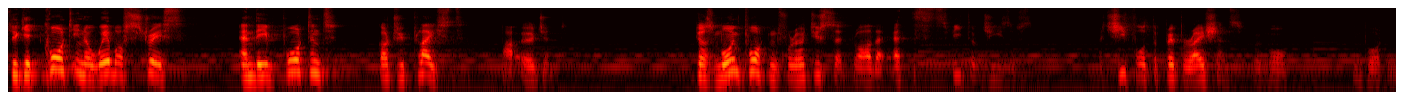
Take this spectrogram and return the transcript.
to get caught in a web of stress, and the important got replaced by urgent. It was more important for her to sit rather at the feet of Jesus, but she thought the preparations were more important.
